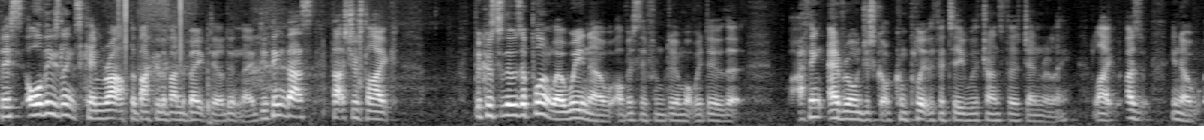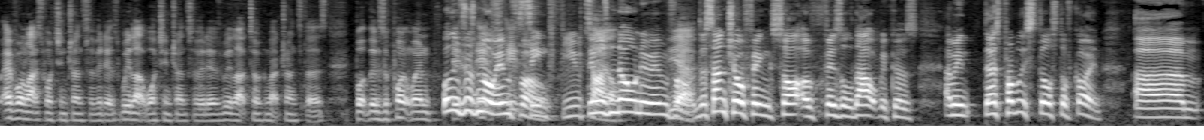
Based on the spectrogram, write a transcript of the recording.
This all these links came right off the back of the Van der Beek deal, didn't they? Do you think that's that's just like because there was a point where we know, obviously from doing what we do, that I think everyone just got completely fatigued with transfers generally. Like as you know, everyone likes watching transfer videos. We like watching transfer videos. We like talking about transfers. But there was a point when Well, there was just no info. It seemed futile. There was no new info. Yeah. The Sancho thing sort of fizzled out because, I mean, there's probably still stuff going. Um,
